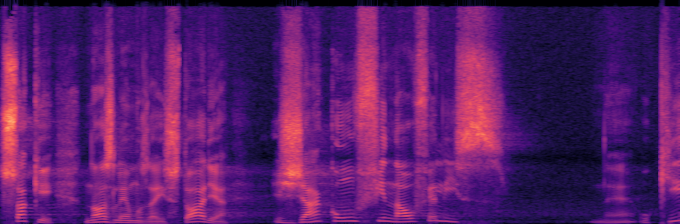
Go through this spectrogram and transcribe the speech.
Só que nós lemos a história já com um final feliz. Né? O que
